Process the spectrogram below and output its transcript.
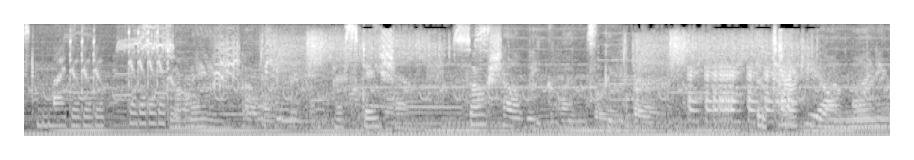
Sanitized my do- do- do- domain of human infestation, so shall we cleanse the earth. The Tachyon mining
